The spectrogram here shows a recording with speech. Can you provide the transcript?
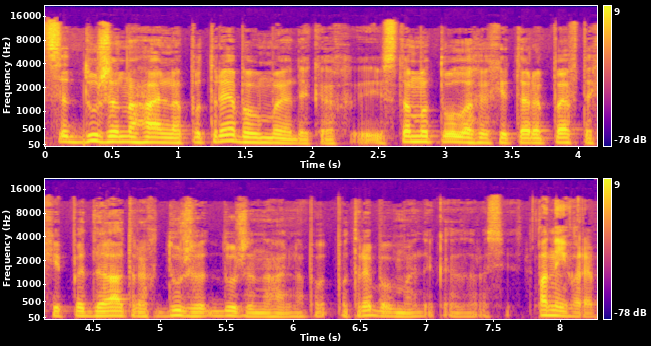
Це дуже нагальна потреба в медиках. І в стоматологах, і терапевтах, і педіатрах. Дуже дуже нагальна потреба в медиках зараз є. Пане Ігоре,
